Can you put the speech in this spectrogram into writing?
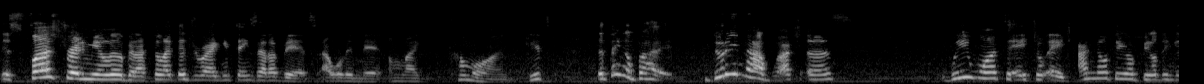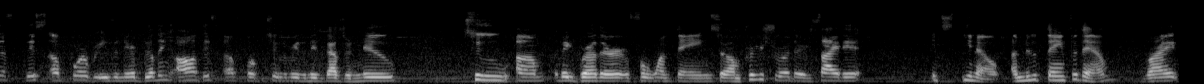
This frustrated me a little bit. I feel like they're dragging things out of bits. I will admit. I'm like, come on, get the thing about it. Do they not watch us? We want the HOH. I know they are building this up for a reason. They're building all this up for a particular reason. These guys are new to um, Big Brother for one thing, so I'm pretty sure they're excited. It's you know a new thing for them, right?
